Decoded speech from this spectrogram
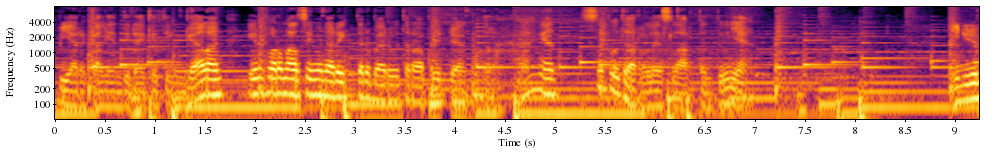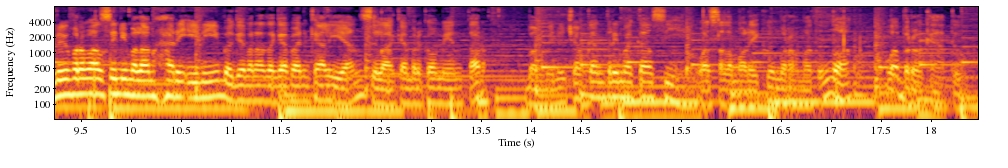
biar kalian tidak ketinggalan informasi menarik terbaru, terupdate, dan terhangat seputar Leslar tentunya. Ini dulu informasi di malam hari ini. Bagaimana tanggapan kalian? Silahkan berkomentar. Bang mengucapkan terima kasih. Wassalamualaikum warahmatullahi wabarakatuh.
